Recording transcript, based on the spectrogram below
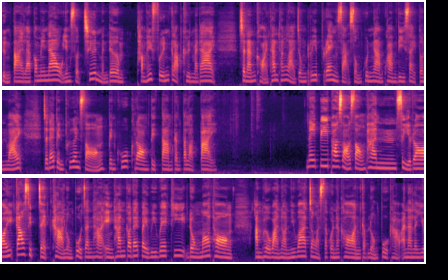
ถึงตายแล้วก็ไม่เน่ายังสดชื่นเหมือนเดิมทำให้ฟื้นกลับคืนมาได้ ฉะนั้นขอให้ท่านทั้งหลายจงรีบเร่งสะสมคุณงามความดีใส่ตนไว้ จะได้เป็นเพื่อนสอง เป็นคู่ครองติดตามกันตลอดไป ในปีพศ 2497 ค่ะ หลวงปู่จันทาเองท่านก็ได้ไปวิเวกที่ดงหม้อทองอำเภอวานอนนิวาสจังหวัดสกลนคร กับหลวงปู่ขาวอนันลโย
